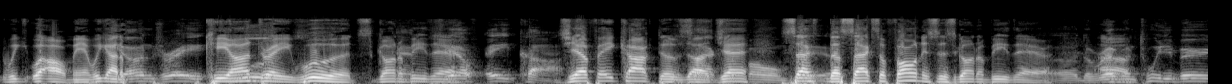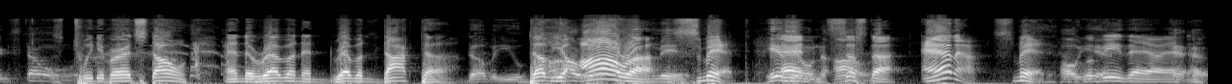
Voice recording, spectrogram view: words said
we well, oh man, we got Keandre a Keandre Woods, Woods gonna be there. Jeff Acock. Jeff Acock, the, the uh, saxophone sax, the saxophonist is gonna be there. Uh, the Reverend uh, Tweety Bird Stone. Tweety Bird Stone, and the Reverend and Reverend Doctor W. W. R. Smith, Smith. and Sister Anna Smith oh, will be there. And, uh,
